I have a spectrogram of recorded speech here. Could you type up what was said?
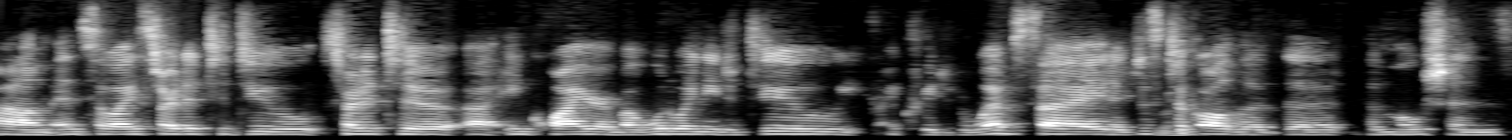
Um, and so I started to do, started to uh, inquire about what do I need to do. I created a website. I just took all the, the, the motions.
